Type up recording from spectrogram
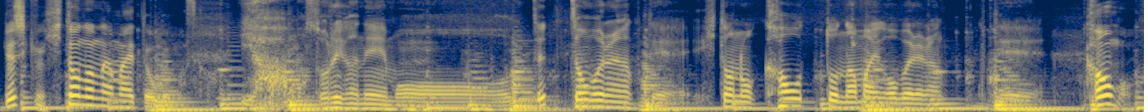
よし君人の名前って覚えますか？ん、いやーもうそれがねもう全然覚えられなくて。人の顔と名前が覚えられなくて顔も。も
